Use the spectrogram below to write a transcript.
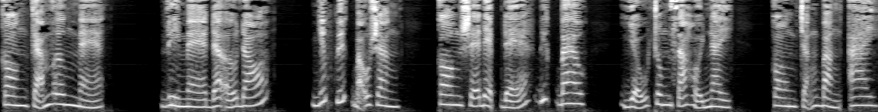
Con cảm ơn mẹ vì mẹ đã ở đó, nhất quyết bảo rằng con sẽ đẹp đẽ biết bao, dẫu trong xã hội này con chẳng bằng ai.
